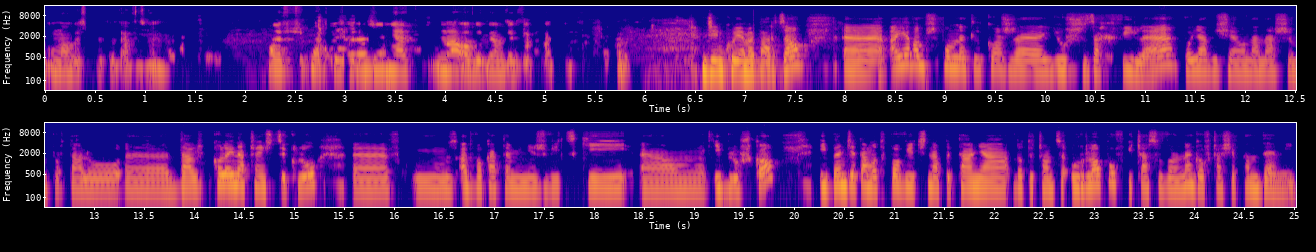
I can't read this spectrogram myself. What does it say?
umowy z pracodawcą. Ale w przypadku zarażenia ma obowiązek zapłacić. Dziękujemy bardzo. E, a ja Wam przypomnę tylko, że już za chwilę pojawi się na naszym portalu e, kolejna część cyklu e, z adwokatem Nieżwicki i Bluszko i będzie tam odpowiedź na pytania dotyczące urlopów i czasu wolnego w czasie pandemii.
